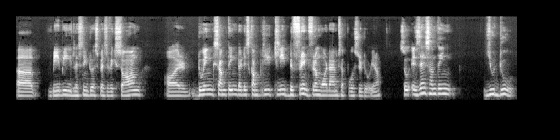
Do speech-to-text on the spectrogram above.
uh maybe listening to a specific song or doing something that is completely different from what i'm supposed to do you know? So is there something you do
